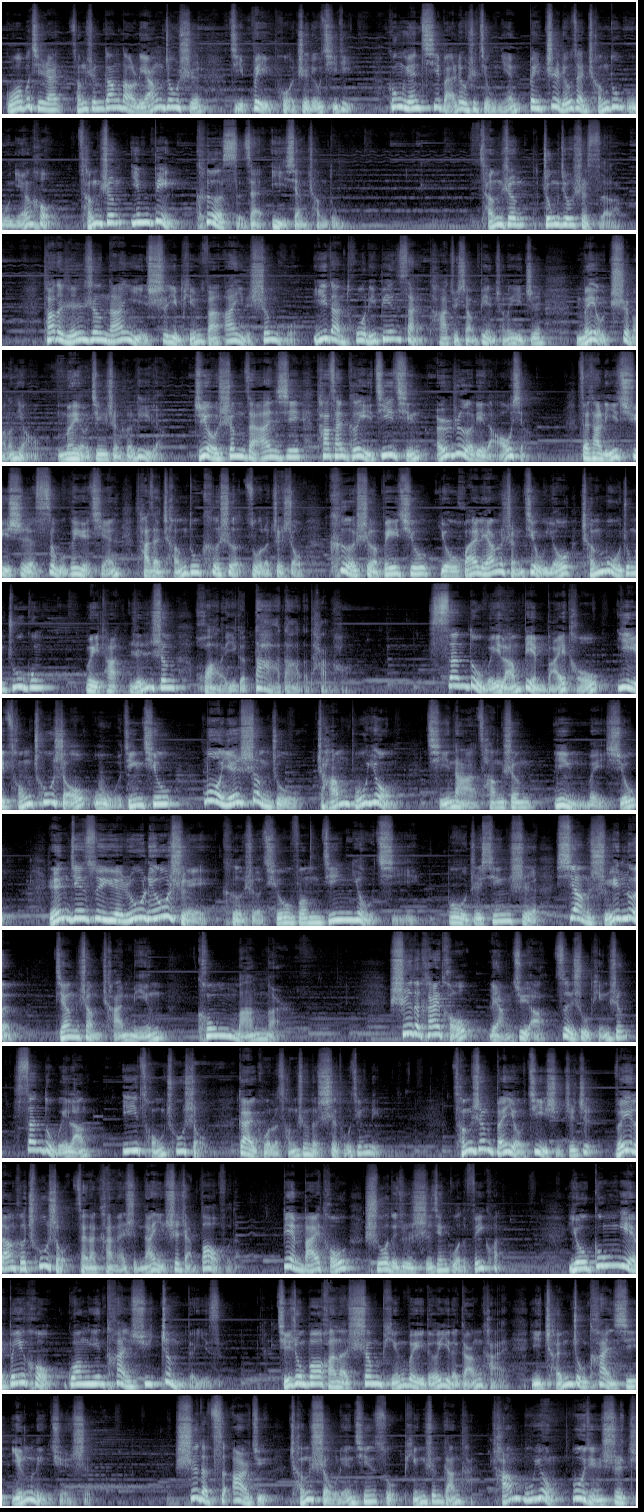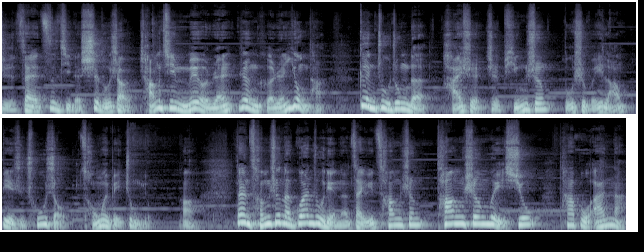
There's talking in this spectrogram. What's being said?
果不其然，岑参刚到凉州时，即被迫滞留其地。公元七百六十九年，被滞留在成都五年后，岑参因病。客死在异乡成都，岑参终究是死了。他的人生难以适应平凡安逸的生活，一旦脱离边塞，他就像变成了一只没有翅膀的鸟，没有精神和力量。只有生在安息，他才可以激情而热烈的翱翔。在他离去世四五个月前，他在成都客舍做了这首。客舍悲秋，有怀两省旧游，沉目中诸公，为他人生画了一个大大的叹号。三度为郎变白头，一从出手五金秋。莫言圣主常不用，其那苍生应未休。人间岁月如流水，客舍秋风今又起。不知心事向谁论？江上蝉鸣。空满耳。诗的开头两句啊，自述平生，三度为郎，一从出手，概括了岑参的仕途经历。岑参本有济世之志，为郎和出手在他看来是难以施展抱负的。变白头说的就是时间过得飞快，有功业碑后光阴叹虚正的意思，其中包含了生平未得意的感慨，以沉重叹息引领全诗。诗的次二句呈首联倾诉，平生感慨。常不用不仅是指在自己的仕途上长期没有人任何人用它，更注重的还是指平生不是为郎便是出手，从未被重用啊。但岑参的关注点呢，在于苍生，苍生未休，他不安呐。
